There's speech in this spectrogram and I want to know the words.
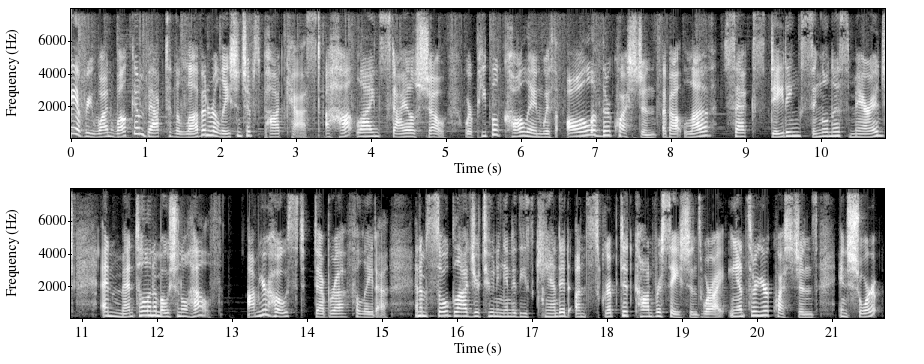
Hey everyone, welcome back to the Love and Relationships Podcast, a hotline style show where people call in with all of their questions about love, sex, dating, singleness, marriage, and mental and emotional health. I'm your host, Debra Fileta, and I'm so glad you're tuning into these candid, unscripted conversations where I answer your questions in short,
